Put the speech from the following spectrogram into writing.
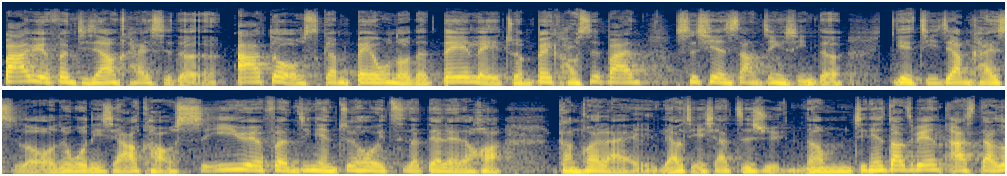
八月份即将要开始的阿 dos 跟贝 uno 的 daily 准备考试班是线上进行的，也即将开始喽。如果你想要考十一月份今年最后一次的 daily 的话，赶快来了解一下资讯。那我们今天到这边 ask 大家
